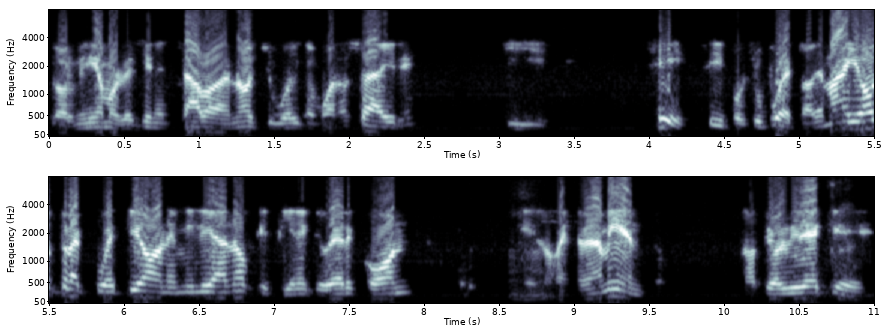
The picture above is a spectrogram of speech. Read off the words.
dormiríamos recién el sábado noche vuelta en Buenos Aires y Sí, sí, por supuesto. Además hay otra cuestión, Emiliano, que tiene que ver con eh, los entrenamientos. No te olvides que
